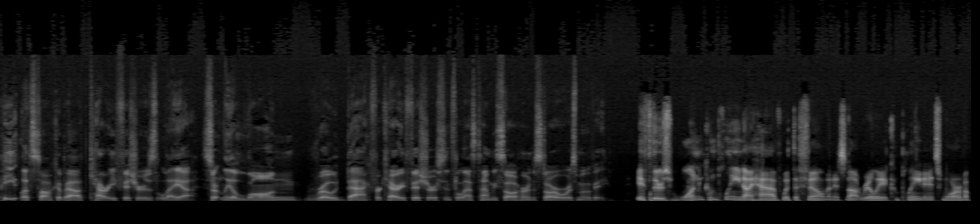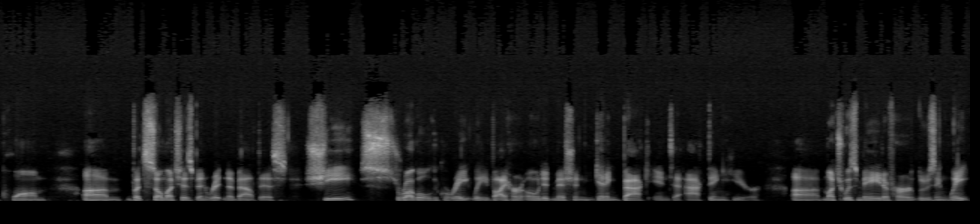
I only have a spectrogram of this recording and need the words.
Pete, let's talk about Carrie Fisher's Leia. Certainly a long road back for Carrie Fisher since the last time we saw her in a Star Wars movie. If there's one complaint I have with the film, and it's not really a complaint, it's more of a qualm, um, but so much has been written about this. She struggled greatly by her own admission getting back into acting here. Uh, much was made of her losing weight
